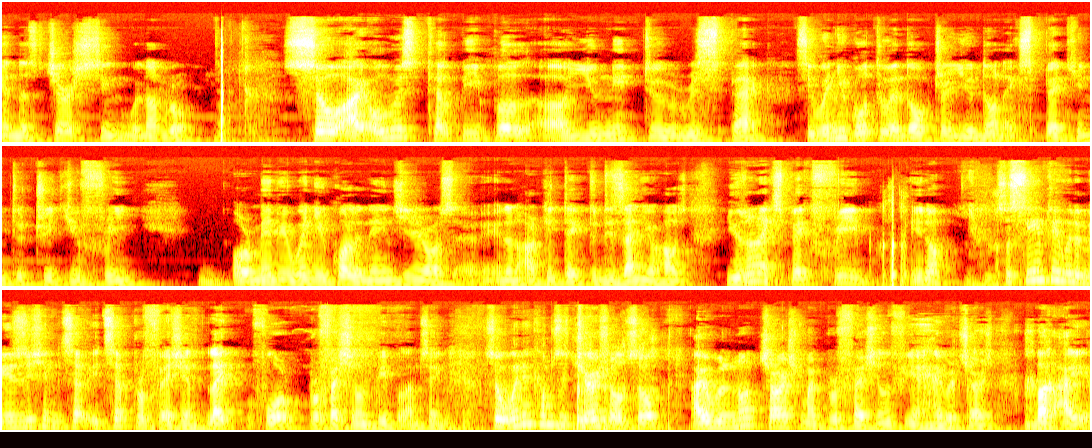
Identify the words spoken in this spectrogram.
in the church scene will not grow. So I always tell people uh, you need to respect. See, when you go to a doctor, you don't expect him to treat you free. Or maybe when you call an engineer or an architect to design your house, you don't expect free, you know. Mm-hmm. So same thing with a musician. It's a it's a profession, like for professional people. I'm saying. So when it comes to church, also, I will not charge my professional fee. I never charge, but I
